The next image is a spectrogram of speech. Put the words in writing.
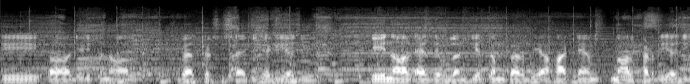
ਤੇ ਜਿਹੜੀ ਧਨਾਲ ਵੈਲਫੇਅਰ ਸੁਸਾਇਟੀ ਹੈਗੀ ਆ ਜੀ ਇਹ ਨਾਲ ਐਜ਼ ਅ ਵਲੰਟੀਅਰ ਕੰਮ ਕਰਦੇ ਆ, ਹਰ ਟਾਈਮ ਨਾਲ ਖੜਦੀ ਆ ਜੀ,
